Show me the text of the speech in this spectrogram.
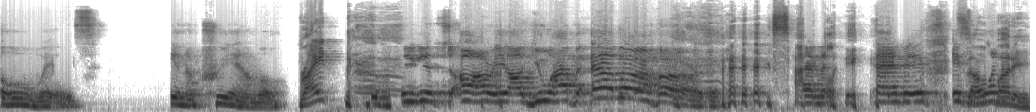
always in a preamble. right, The biggest aria you have ever heard. exactly. and it's it's So funny.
